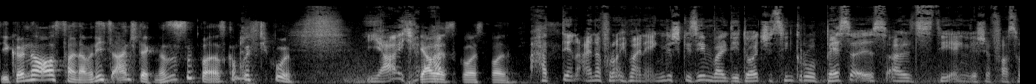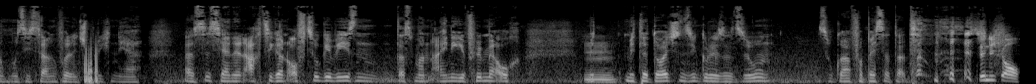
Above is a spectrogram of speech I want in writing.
die können nur austeilen, aber nichts einstecken. Das ist super, das kommt richtig cool. Ja, ich Ja, aber hat, Score ist toll. hat den einer von euch mal in Englisch gesehen, weil die deutsche Synchro besser ist als die englische Fassung, muss ich sagen, von den Sprüchen her. Es ist ja in den 80ern oft so gewesen, dass man einige Filme auch Mhm. mit der deutschen Synchronisation sogar verbessert hat. Finde ich auch.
